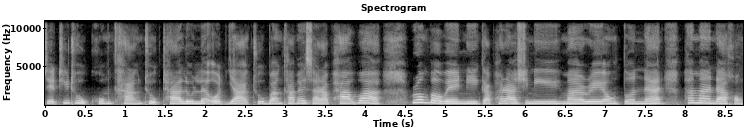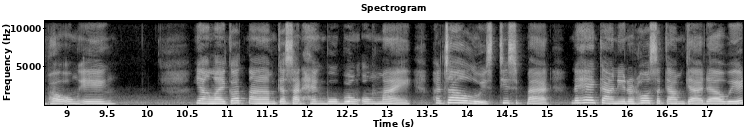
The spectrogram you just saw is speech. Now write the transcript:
17 ที่ถูกคุมขัง ถูกทารุณและอดอยากถูกบังคับให้สารภาพว่า ร่วมประเวณีกับพระราชินีมาเรองตัวนัทพระมารดาของพระองค์เอง อย่างไรก็ตามกษัตริย์แห่งบูบงองค์ใหม่ พระเจ้าหลุยส์ที่ 18 ได้ให้การนิรโทษกรรมแก่ดาวิด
